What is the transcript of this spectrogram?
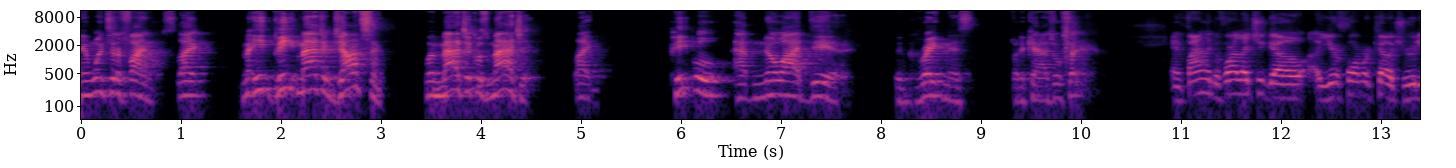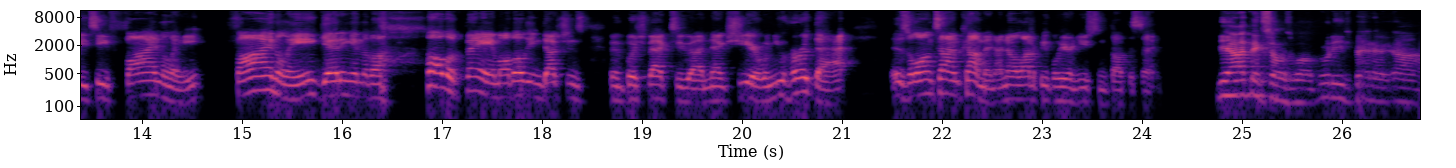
and went to the finals. Like he beat Magic Johnson when Magic was Magic. Like people have no idea the greatness for the casual fan. And finally, before I let you go, uh, your former coach, Rudy T, finally, finally getting into the Hall of Fame, although the induction's been pushed back to uh, next year. When you heard that, it was a long time coming. I know a lot of people here in Houston thought the same. Yeah, I think so as well. Rudy's been a uh,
